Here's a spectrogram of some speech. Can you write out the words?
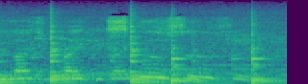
Lunch break exclusive.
